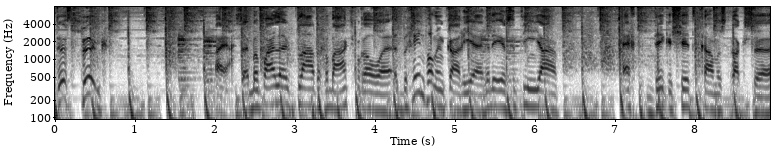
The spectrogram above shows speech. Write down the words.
Daft Punk. Nou ja, ze hebben een paar leuke platen gemaakt. Vooral uh, het begin van hun carrière, de eerste 10 jaar. Echt dikke shit. Gaan we straks uh,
